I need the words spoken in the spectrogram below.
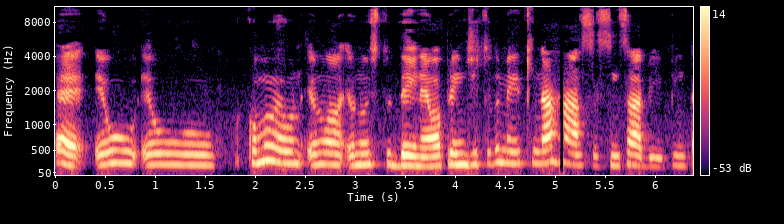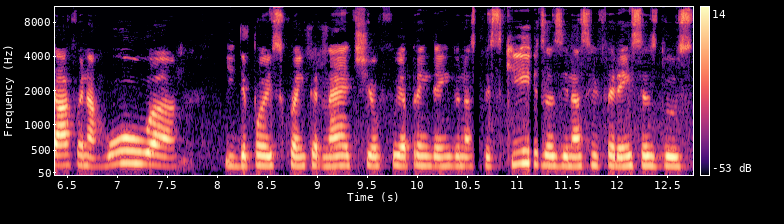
É, eu, eu como eu, eu, não, eu não estudei, né? Eu aprendi tudo meio que na raça, assim, sabe? Pintar foi na rua, e depois com a internet eu fui aprendendo nas pesquisas e nas referências dos,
